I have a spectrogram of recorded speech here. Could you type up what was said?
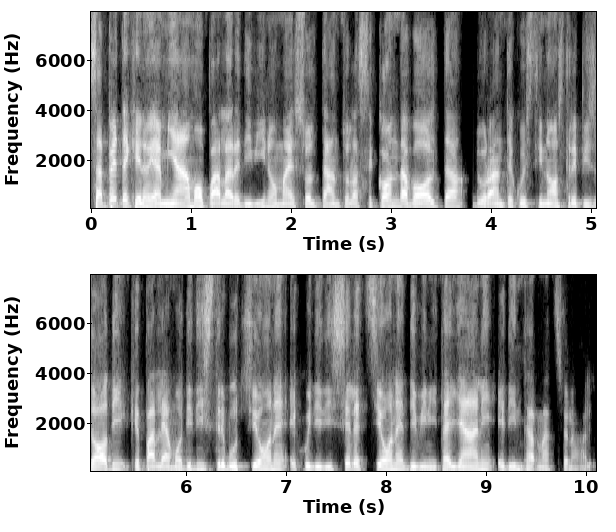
Sapete che noi amiamo parlare di vino, ma è soltanto la seconda volta durante questi nostri episodi che parliamo di distribuzione e quindi di selezione di vini italiani ed internazionali.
